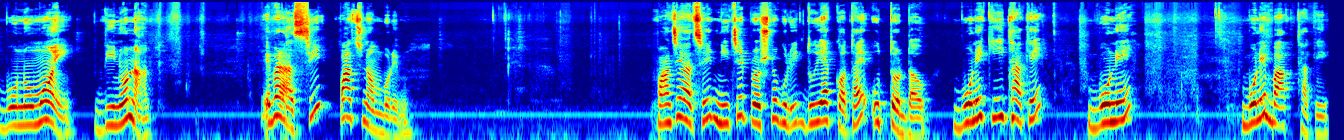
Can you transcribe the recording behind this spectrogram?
বনময়, দীননাথ। এবার আসছি পাঁচ নম্বরে। পাঁচে আছে নিচের প্রশ্নগুলির দুই এক কথায় উত্তর দাও। বনে কি থাকে? বনে বনে বাঘ থাকে।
